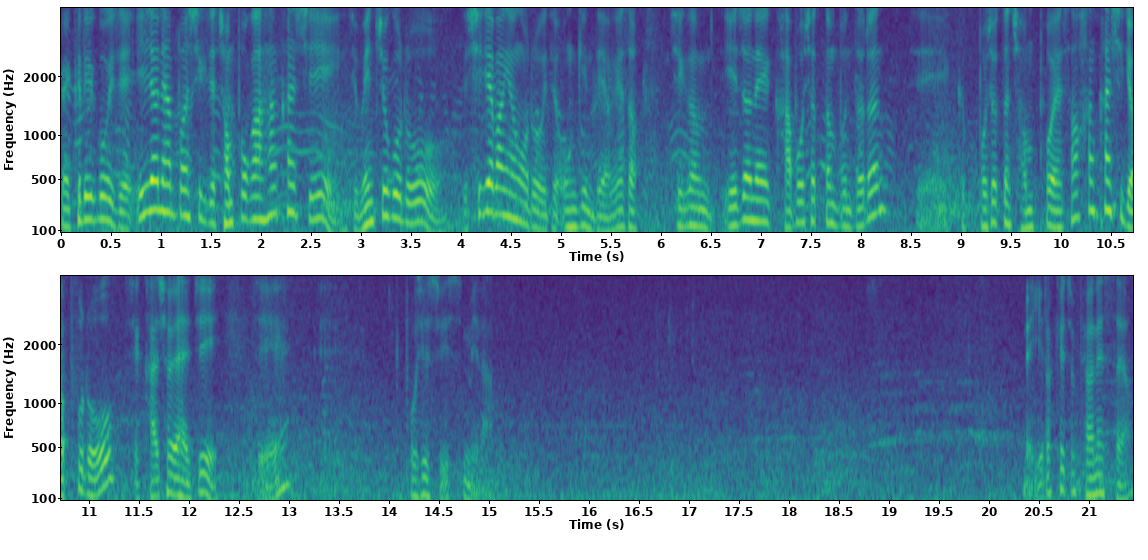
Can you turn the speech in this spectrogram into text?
네, 그리고 이제 1년에 한 번씩 이제 점포가 한 칸씩 이제 왼쪽으로 이제 시계 방향으로 이제 옮긴대요. 그래서 지금 예전에 가보셨던 분들은 이제 그 보셨던 점포에서 한 칸씩 옆으로 이제 가셔야지 이제 예, 보실 수 있습니다. 네, 이렇게 좀 변했어요.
